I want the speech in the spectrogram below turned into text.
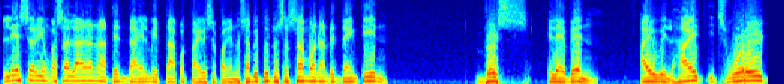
lesser yung kasalanan natin dahil may takot tayo sa Panginoon. Sabi po dun sa Psalm 119 verse 11, I will hide its word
